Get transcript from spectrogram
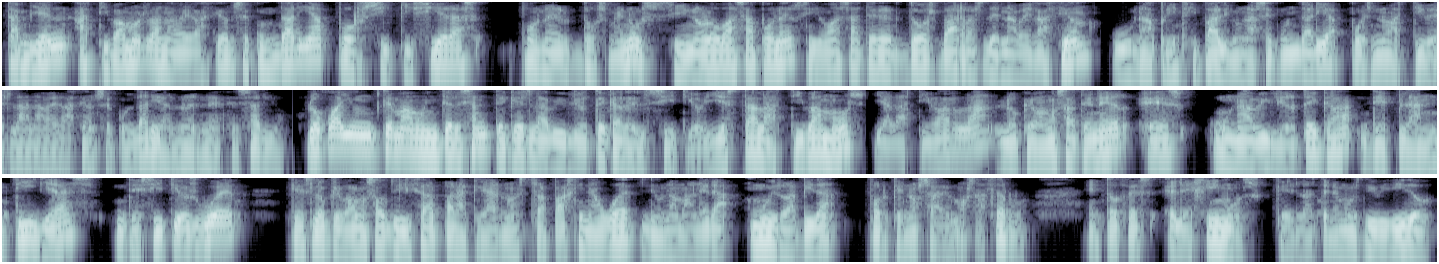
También activamos la navegación secundaria por si quisieras poner dos menús. Si no lo vas a poner, si no vas a tener dos barras de navegación, una principal y una secundaria, pues no actives la navegación secundaria, no es necesario. Luego hay un tema muy interesante que es la biblioteca del sitio y esta la activamos y al activarla lo que vamos a tener es una biblioteca de plantillas de sitios web que es lo que vamos a utilizar para crear nuestra página web de una manera muy rápida porque no sabemos hacerlo. Entonces elegimos que la tenemos dividido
